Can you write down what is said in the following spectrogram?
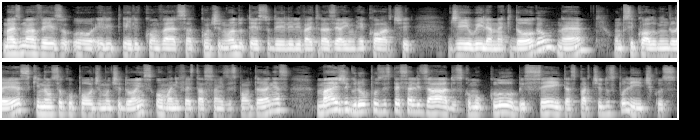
mais uma vez ele, ele conversa, continuando o texto dele, ele vai trazer aí um recorte de William McDougall, né? um psicólogo inglês que não se ocupou de multidões ou manifestações espontâneas, mas de grupos especializados, como clubes, seitas, partidos políticos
